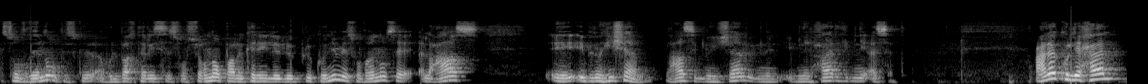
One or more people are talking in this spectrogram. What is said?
son vrai nom, puisque Abu Bakhtari c'est son surnom par lequel il est le plus connu, mais son vrai nom c'est Al-As Ibn Hisham. Al-As ibn Hisham, ibn, ibn al-Harith ibn Asad. Ala kulli hal,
